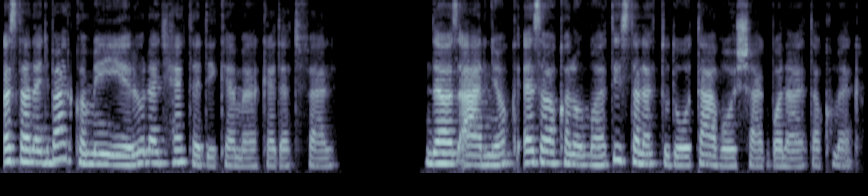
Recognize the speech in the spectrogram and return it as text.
aztán egy bárka mélyéről egy hetedik emelkedett fel. De az árnyak ez alkalommal tisztelettudó távolságban álltak meg.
